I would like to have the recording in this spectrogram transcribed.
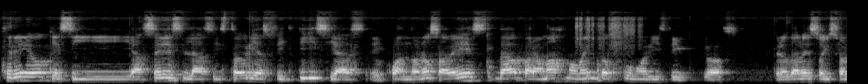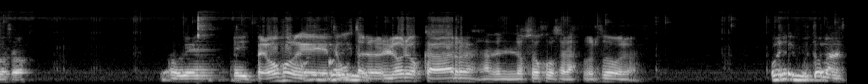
creo que si haces las historias ficticias eh, cuando no sabes, da para más momentos humorísticos. Pero tal vez soy solo yo. Ok. Pero vos porque te gustan los loros cagar los ojos a las personas. ¿Cuál le gustó más?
